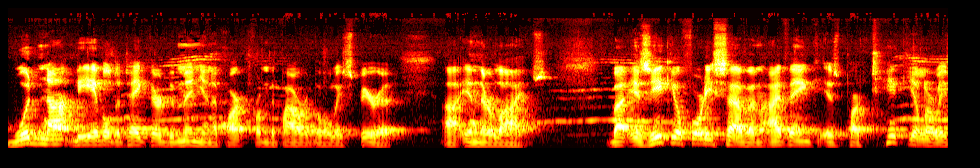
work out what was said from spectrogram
would not be able to take their dominion apart from the power of the Holy Spirit uh, in their lives. But Ezekiel 47, I think, is particularly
